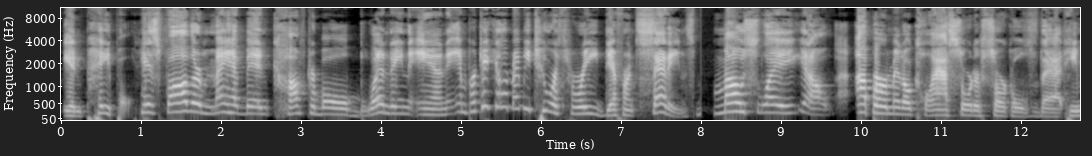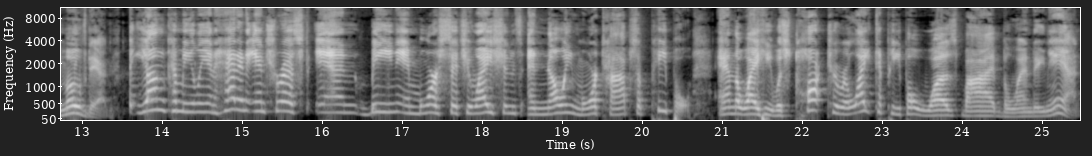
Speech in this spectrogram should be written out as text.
in people. His father may have been comfortable blending in, in particular, maybe two or three different settings, mostly, you know, upper middle class sort of circles that he moved in. But Young Chameleon had an interest in being in more situations and knowing more types of people. And the way he was taught to relate to people was by blending in.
